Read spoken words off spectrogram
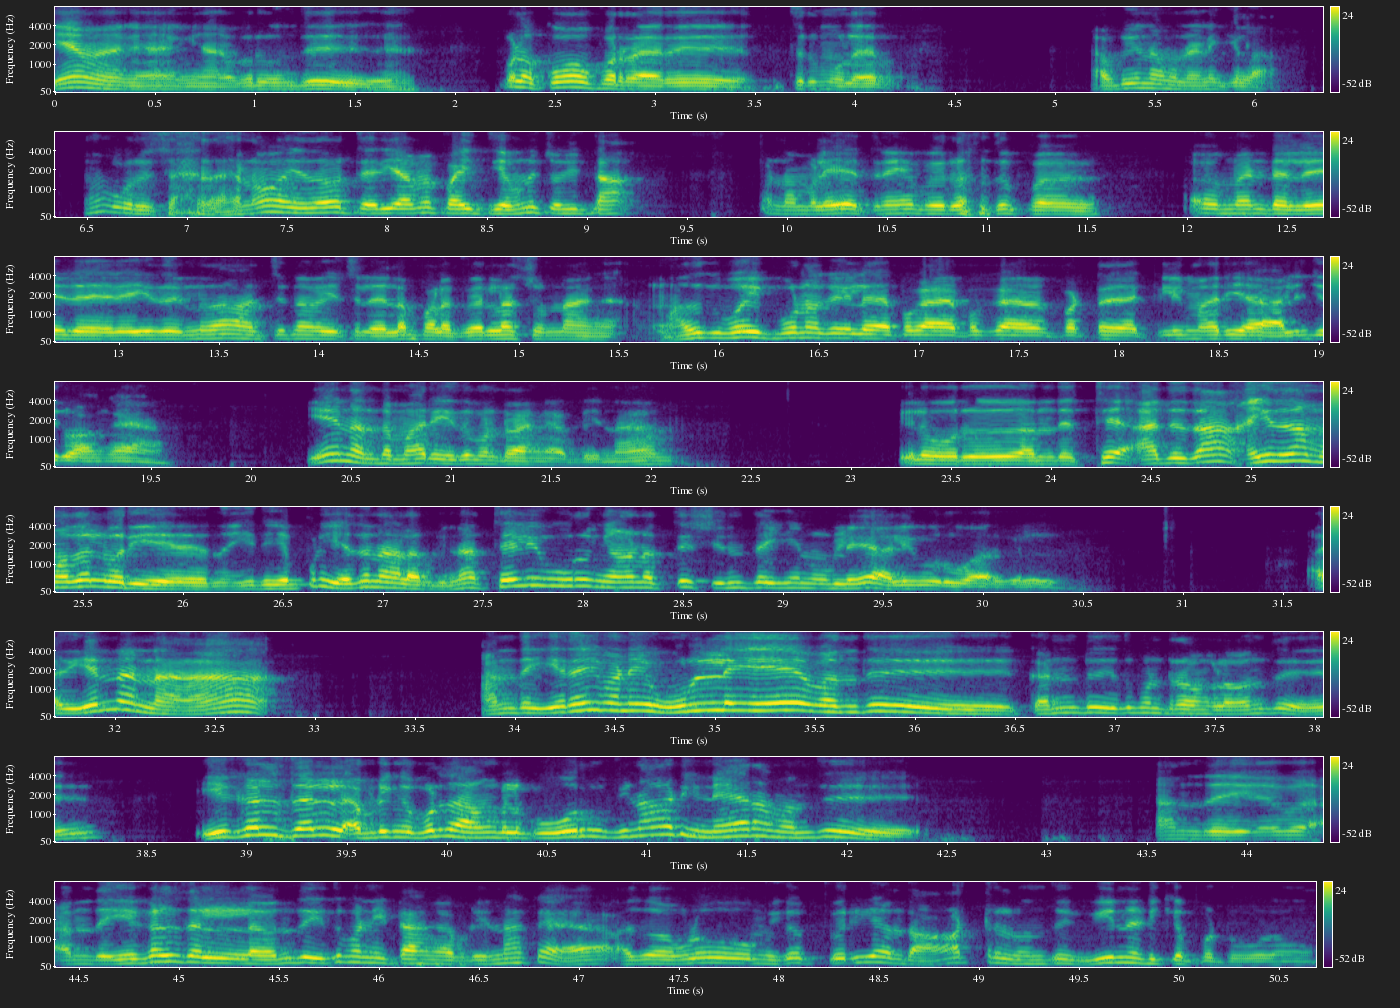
ஏன் அவர் வந்து இவ்வளோ கோவப்படுறாரு திருமூலர்? அப்படின்னு நம்ம நினைக்கலாம். ஒரு சாதாரண ஏதோ தெரியாமல் பைத்தியம்னு சொல்லிட்டான். இப்போ நம்மளே எத்தனையோ பேர் வந்து இப்போ மெண்டலு தான் சின்ன வயசுல எல்லாம் பல பேர்லாம் சொன்னாங்க. அதுக்கு போய் பூன கையில பட்ட கிளி மாதிரி அழிஞ்சிருவாங்க. ஏன் அந்த மாதிரி இது பண்ணுறாங்க அப்படின்னா இதில் ஒரு அந்த தெ அதுதான் இதுதான் முதல் வரி. இது எப்படி எதனால் அப்படின்னா தெளிவுறு ஞானத்தை சிந்தையின் உள்ளே அழிவுறுவார்கள். அது என்னன்னா அந்த இறைவனை உள்ளேயே வந்து கண்டு இது பண்ணுறவங்கள வந்து இகழ்தல் அப்டிங்க பொழுது அவங்களுக்கு ஒரு வினாடி நேரம் வந்து அந்த அந்த இகழ்தலில் வந்து இது பண்ணிட்டாங்க அப்படின்னாக்க அது அவ்வளோ மிகப்பெரிய அந்த ஆற்றல் வந்து வீணடிக்கப்பட்டு விடும்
